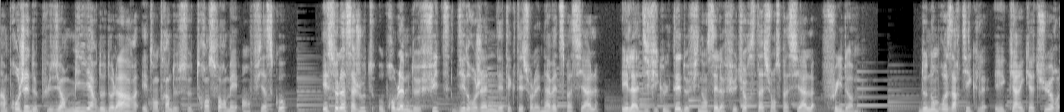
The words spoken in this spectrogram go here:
Un projet de plusieurs milliards de dollars est en train de se transformer en fiasco, et cela s'ajoute au problème de fuite d'hydrogène détecté sur les navettes spatiales et la difficulté de financer la future station spatiale Freedom. De nombreux articles et caricatures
